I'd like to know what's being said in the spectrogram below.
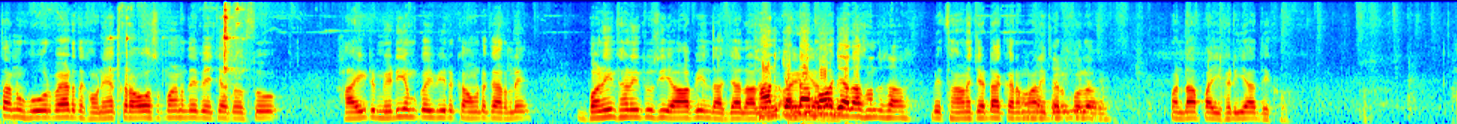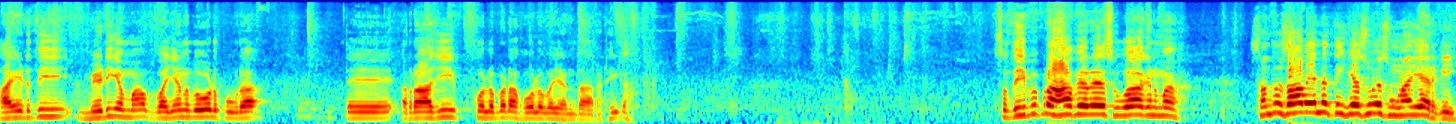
ਤੁਹਾਨੂੰ ਹੋਰ ਬੈਡ ਦਿਖਾਉਣੇ ਆ ਕ੍ਰਾਸ ਪਣ ਦੇ ਵਿੱਚ ਆ ਦੋਸਤੋ ਹਾਈਟ ਮੀਡੀਅਮ ਕੋਈ ਵੀਰ ਕਾਊਂਟ ਕਰ ਲੇ। ਬਣੀ ਥਣੀ ਤੁਸੀਂ ਆਪ ਹੀ ਅੰਦਾਜ਼ਾ ਲਾ ਲਓ ਚੱਡਾ idea ਬਹੁਤ ਜ਼ਿਆਦਾ ਸੰਧੂ ਸਾਹਿਬ। ਵੀ ਥਾਣ ਚੱਡਾ ਕਰਮ ਵਾਲੀ ਬਿਲਕੁਲ ਪੰਡਾ ਪਾਈ ਖੜੀ ਆ ਦੇਖੋ। ਹਾਈਟ ਦੀ ਮੀਡੀਅਮ ਆ ਵਜਨ ਲੋਡ ਪੂਰਾ ਤੇ ਰਾਜੀ ਫੁੱਲ ਬੜਾ ਫੁੱਲ ਵਜਨਦਾਰ ਠੀਕ ਆ। ਸੰਦੀਪ ਭਰਾ ਫਿਰ ਇਹ ਸੂਆ ਗਨਮਾ ਸੰਧੂ ਸਾਹਿਬ ਇਹ ਨਤੀਜੇ ਸੂਏ ਸੁਣਾ ਯਾਰ ਕੀ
